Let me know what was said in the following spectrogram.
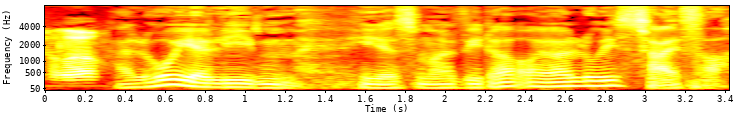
Hallo? Hallo ihr Lieben, hier ist mal wieder euer Louis Cypher.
